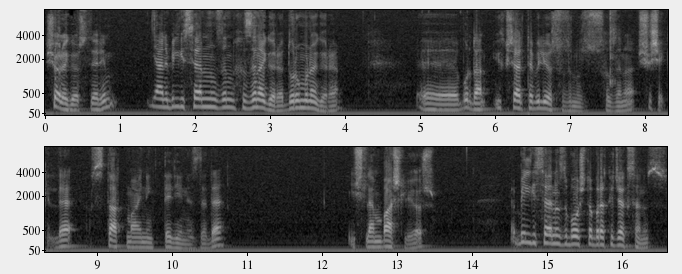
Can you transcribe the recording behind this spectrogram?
şöyle göstereyim. Yani bilgisayarınızın hızına göre, durumuna göre e, buradan yükseltebiliyorsunuz hızını. Şu şekilde Start Mining dediğinizde de işlem başlıyor. Bilgisayarınızı boşta bırakacaksanız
